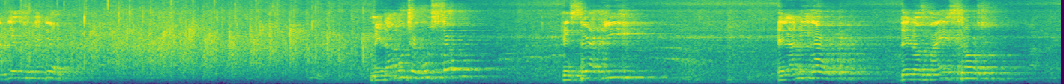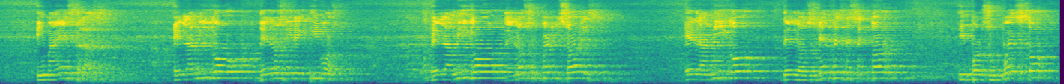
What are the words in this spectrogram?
también su región. Me da mucho gusto que esté aquí el amigo de los maestros y maestras, el amigo de los directivos, el amigo de los supervisores, el amigo de los jefes de sector y por supuesto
